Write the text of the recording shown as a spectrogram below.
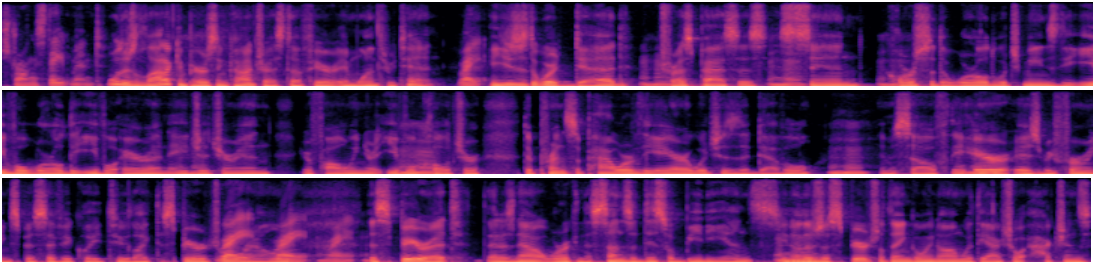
strong statement. well, there's a lot of comparison contrast stuff here in one through ten. Right. He uses the word dead, Mm-hmm. trespasses, sin, course of the world, which means the evil world, the evil era and Mm-hmm. age that you're in. You're following your evil culture. The prince of power of the air, which is the devil Mm-hmm. himself. The air is referring specifically to like the spiritual Right. realm. Right. Right. The spirit that is now at work in the sons of disobedience. You know, Mm-hmm. there's a spiritual thing going on with the actual actions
